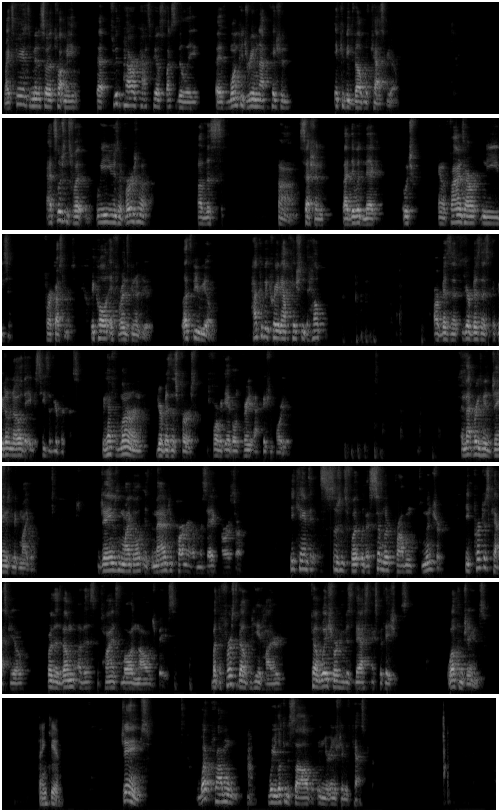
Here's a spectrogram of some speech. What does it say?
my experience in Minnesota taught me that through the power of Caspio's flexibility, if one could dream an application, it could be developed with Caspio. At Solutions Afoot, we use a version of, of this um, session that I did with Nick, which you know, finds our needs for our customers. We call it a forensic interview. Let's be real. How could we create an application to help our business, your business, if we don't know the ABCs of your business? We have to learn your business first before we get able to create an application for you. And that brings me to James McMichael. James Michael is the managing partner of Mosaic RSR. He came to Solutions Afoot with a similar problem to MNsure. He purchased Caspio for the development of his compliance law and knowledge base. But the first developer he had hired fell way short of his vast expectations. Welcome, James. Thank you. James, what problem were you looking to solve in your industry with Caspio?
